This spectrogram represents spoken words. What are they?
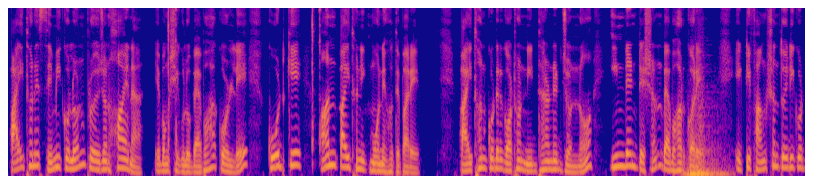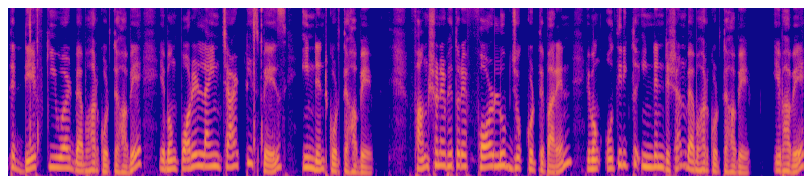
পাইথনে সেমিকোলন প্রয়োজন হয় না এবং সেগুলো ব্যবহার করলে কোডকে আনপাইথনিক মনে হতে পারে। পাইথন কোডের গঠন নির্ধারণের জন্য ইন্ডেন্টেশন ব্যবহার করে। একটি ফাংশন তৈরি করতে ডেফ কিওয়ার্ড ব্যবহার করতে হবে এবং পরের লাইন চারটি স্পেস ইন্ডেন্ট করতে হবে। ফাংশনের ভেতরে ফর লুপ যোগ করতে পারেন এবং অতিরিক্ত ইন্ডেন্টেশন ব্যবহার করতে হবে। এভাবে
